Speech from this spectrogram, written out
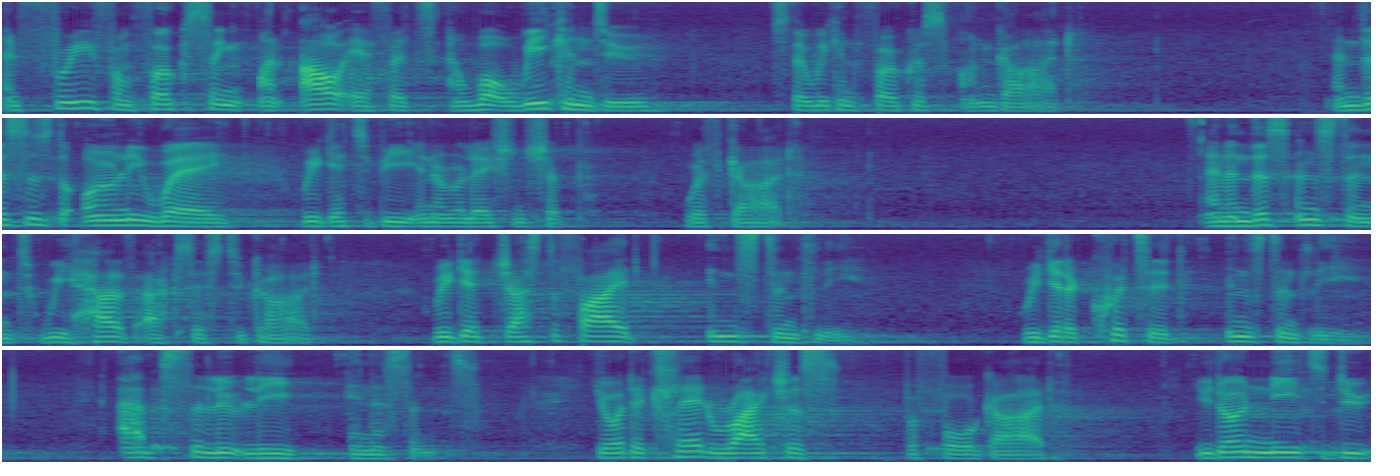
and free from focusing on our efforts and what we can do so that we can focus on God. And this is the only way we get to be in a relationship with God. And in this instant, we have access to God. We get justified instantly. We get acquitted instantly. Absolutely innocent. You're declared righteous before God. You don't need to do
